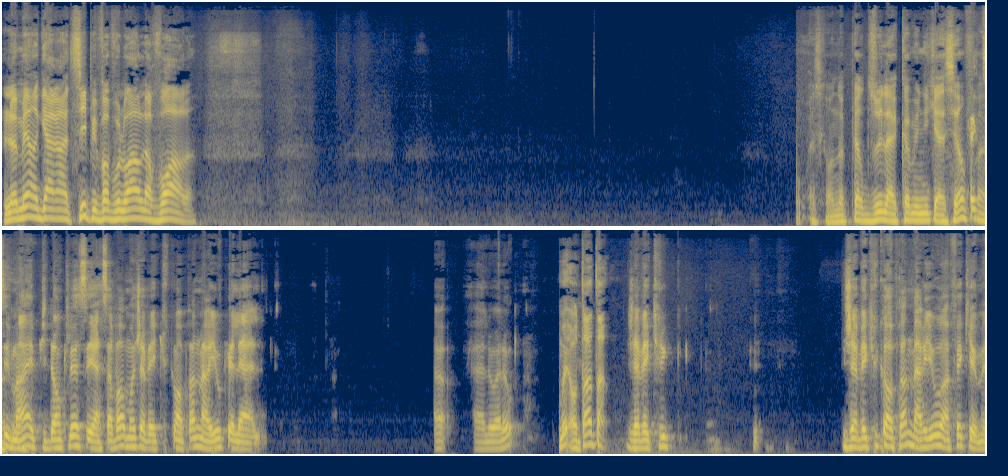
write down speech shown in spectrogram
le met en garantie puis va vouloir le revoir. Là. Est-ce qu'on a perdu la communication? Effectivement. Et puis donc là, c'est à savoir, moi j'avais cru comprendre, Mario, que la. Ah, allô, allô? Oui, on t'entend. J'avais cru J'avais cru comprendre, Mario, en fait, que M.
